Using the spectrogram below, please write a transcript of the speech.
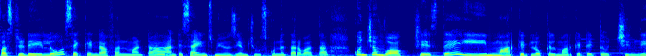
ఫస్ట్ డేలో సెకండ్ హాఫ్ అనమాట అంటే సైన్స్ మ్యూజియం చూసుకున్న తర్వాత కొంచెం వాక్ చేస్తే ఈ మార్కెట్ లోకల్ మార్కెట్ అయితే వచ్చింది.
